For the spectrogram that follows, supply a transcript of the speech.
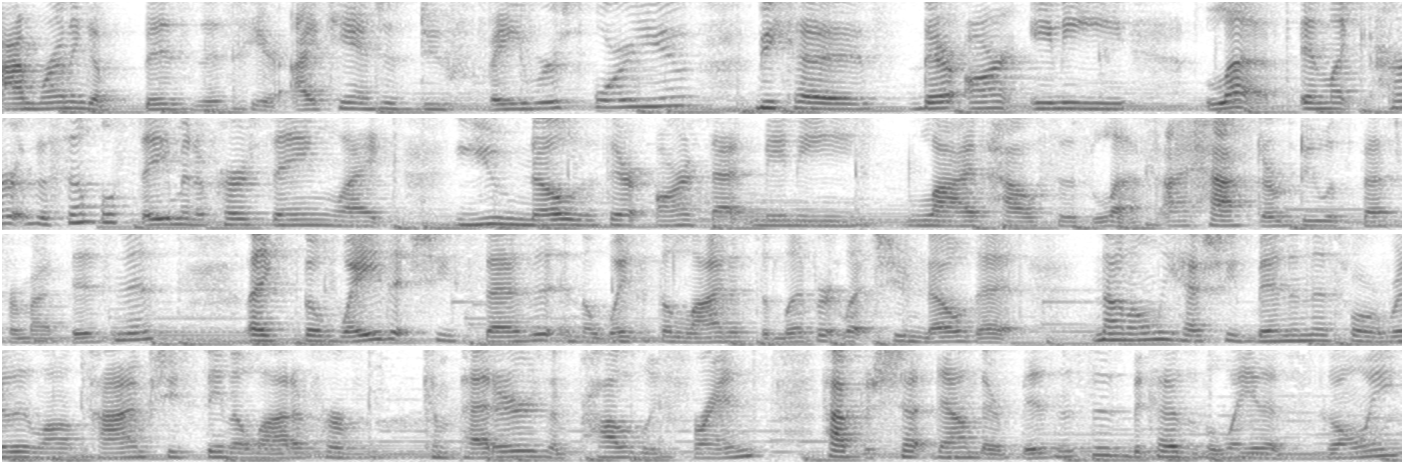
i'm running a business here i can't just do favors for you because there aren't any left. And like her the simple statement of her saying like you know that there aren't that many live houses left. I have to do what's best for my business. Like the way that she says it and the way that the line is delivered lets you know that not only has she been in this for a really long time, she's seen a lot of her competitors and probably friends have to shut down their businesses because of the way that's going.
